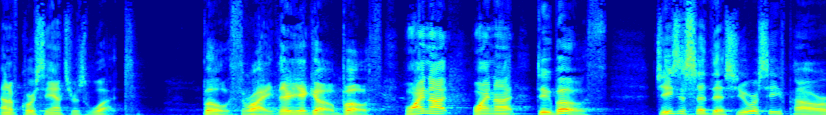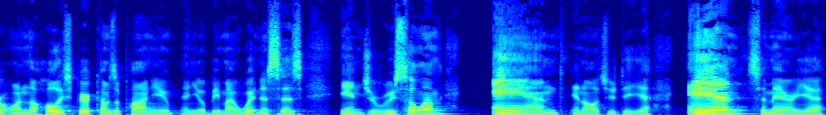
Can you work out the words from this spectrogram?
And of course, the answer is what? Both, right. There you go, both. Why not, why not do both? Jesus said this You will receive power when the Holy Spirit comes upon you, and you'll be my witnesses in Jerusalem and in all Judea and Samaria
